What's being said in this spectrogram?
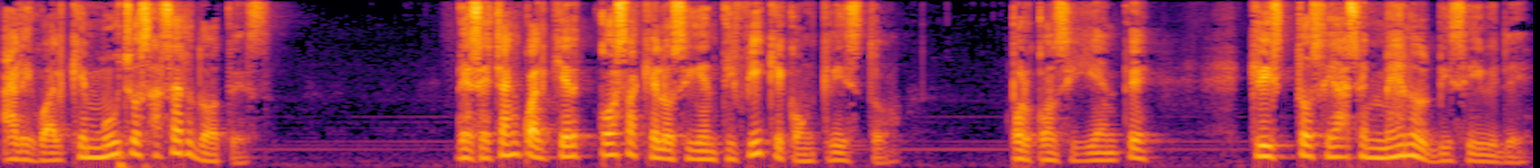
al igual que muchos sacerdotes. Desechan cualquier cosa que los identifique con Cristo. Por consiguiente, Cristo se hace menos visible.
